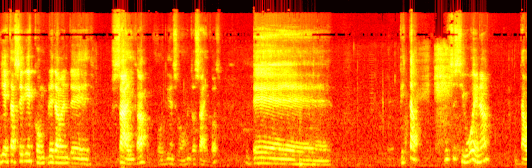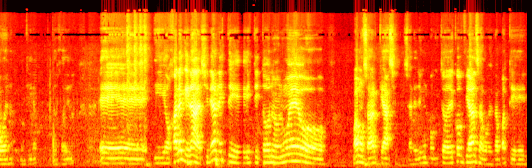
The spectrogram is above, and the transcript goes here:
y esta serie es completamente sádica, porque tiene sus momentos sádicos, que está, no sé si buena, está buena, mentira, estoy jodiendo, eh, y ojalá que nada, si le dan este, este tono nuevo, vamos a ver qué hace. O sea, le tengo un poquito de confianza porque capaz te,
